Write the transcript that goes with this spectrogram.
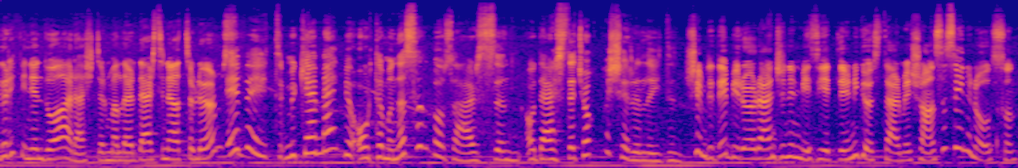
Griffin'in doğa araştırmaları dersini hatırlıyor musun? Evet, mükemmel bir ortamı nasıl bozarsın? O derste çok başarılıydın. Şimdi de bir öğrencinin meziyetlerini gösterme şansı senin olsun.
